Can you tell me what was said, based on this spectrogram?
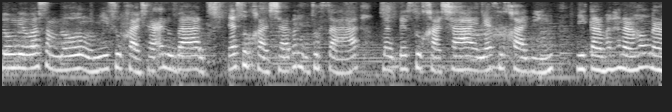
โรงเรียนวัดสำโรงมีสุขาช้าอนุบาล และสุขาช้าประถมศึกษาแบ่งเป็นสุขาชายและสุขาหญิง มีการพัฒนาห้องน้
